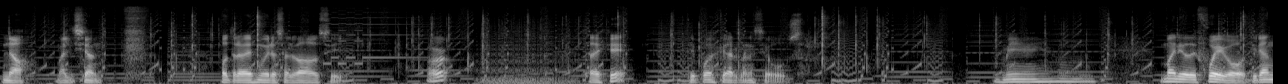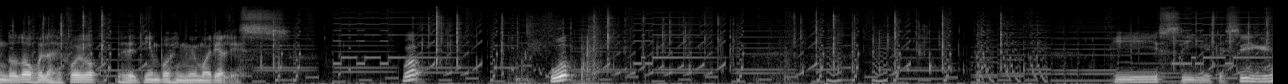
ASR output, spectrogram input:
No, maldición. Otra vez me hubiera salvado, sí. Oh. ¿Sabes qué? Te puedes quedar con ese Bowser. Mario de fuego, tirando dos bolas de fuego desde tiempos inmemoriales. Y sigue que sigue.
